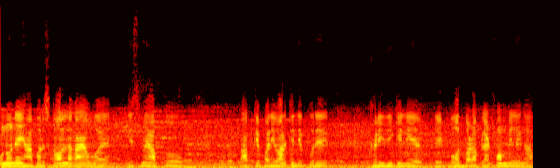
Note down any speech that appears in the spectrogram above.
उन्होंने यहाँ पर स्टॉल लगाया हुआ है, जिसमें आपको आपके परिवार के लिए, पूरे खरीदी के लिए एक बहुत बड़ा प्लेटफॉर्म मिलेगा।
